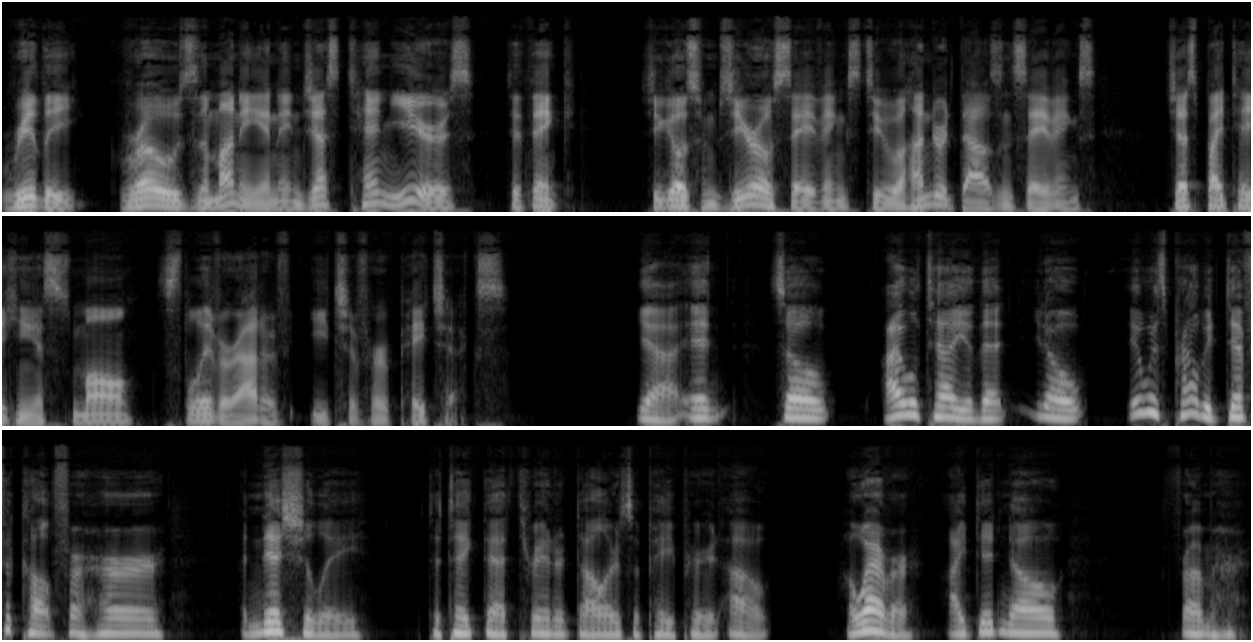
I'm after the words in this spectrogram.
really grows the money. And in just 10 years, to think she goes from zero savings to a 100,000 savings just by taking a small sliver out of each of her paychecks. Yeah. And so I will tell you that, you know, it was probably difficult for her initially to take that $300 a pay period out. However, I did know from her,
